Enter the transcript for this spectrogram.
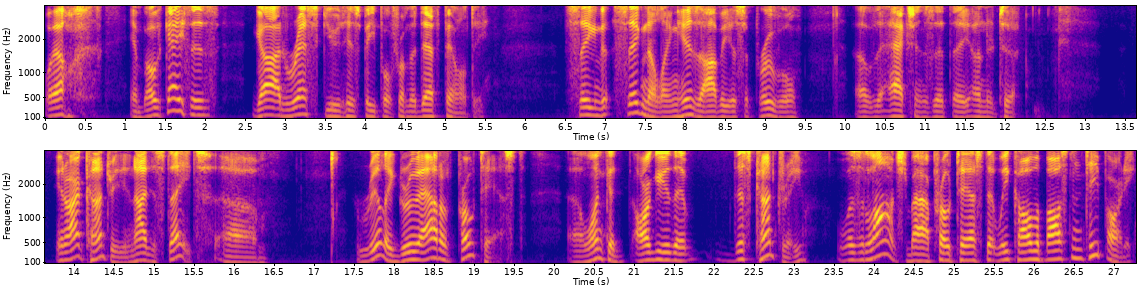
Well, in both cases, God rescued his people from the death penalty, sig- signaling his obvious approval of the actions that they undertook. In our country, the United States, um, really grew out of protest. Uh, one could argue that this country was launched by a protest that we call the Boston Tea Party.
